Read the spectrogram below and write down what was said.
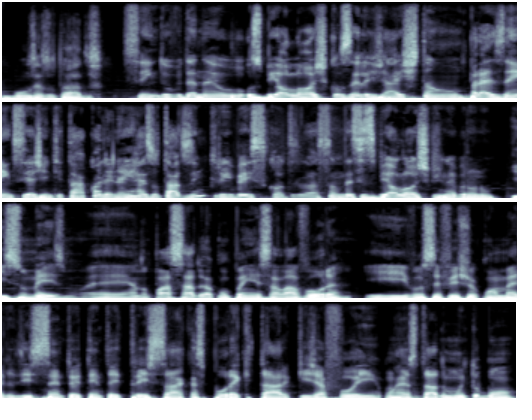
bons resultados. Sem dúvida, né? Os biológicos eles já estão presentes e a gente está colhendo resultados incríveis com a utilização desses biológicos, né, Bruno? Isso mesmo. É, ano passado eu acompanhei essa lavoura e você fechou com uma média de 183 sacas por hectare, que já foi um resultado muito bom.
